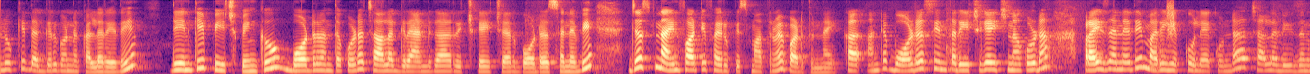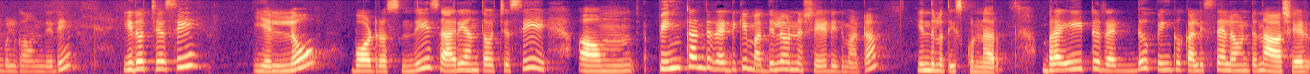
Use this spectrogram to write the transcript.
బ్లూకి దగ్గరగా ఉన్న కలర్ ఇది. దీనికి పీచ్ పింక్ బార్డర్ అంతా కూడా చాలా గ్రాండ్గా రిచ్గా ఇచ్చారు బార్డర్స్ అనేవి. Just nine forty five rupees మాత్రమే పడుతున్నాయి. అంటే బార్డర్స్ ఇంత రిచ్గా ఇచ్చినా కూడా ప్రైస్ అనేది మరీ ఎక్కువ లేకుండా చాలా రీజనబుల్గా ఉంది ఇది. ఇది వచ్చేసి ఎల్లో బార్డర్ వస్తుంది. శారీ అంతా వచ్చేసి పింక్ అండ్ రెడ్కి మధ్యలో ఉన్న షేడ్ ఇదిమాట. ఇందులో తీసుకున్నారు. బ్రైట్ రెడ్ పింక్ కలిస్తే ఎలా ఉంటుందో ఆ షేడ్.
